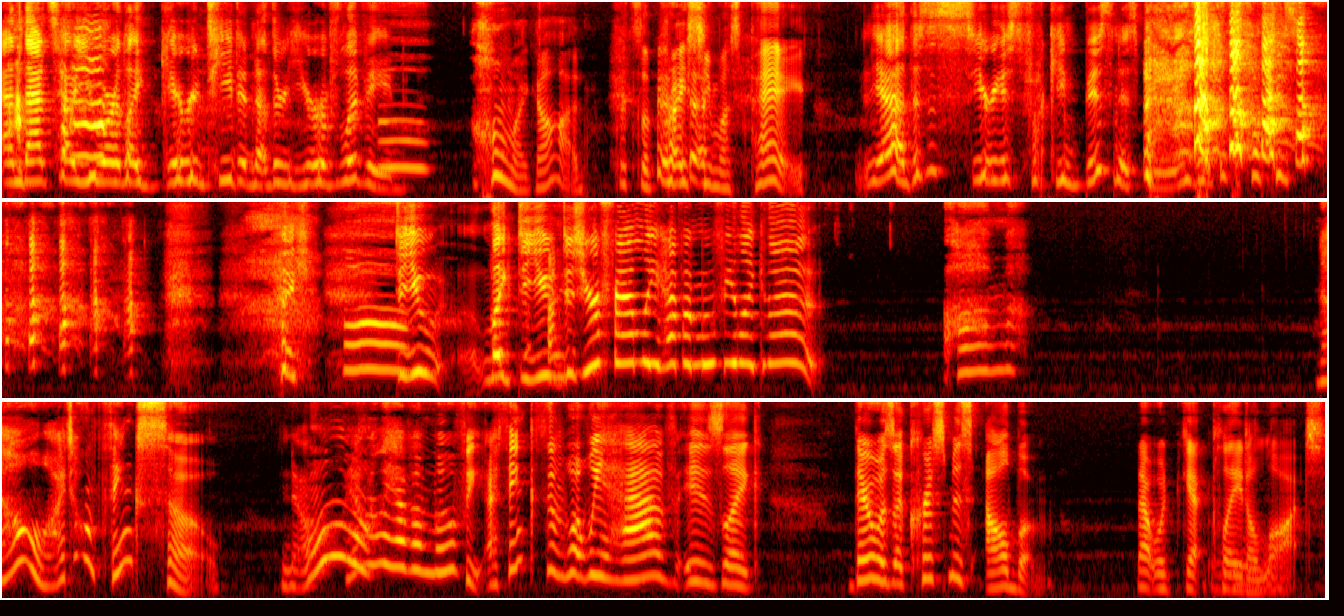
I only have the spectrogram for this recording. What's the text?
and that's how you are like guaranteed another year of living. oh my god, that's the price you must pay. Yeah, this is serious fucking business, Brie. What the fuck is? Like, do you like? Do you? I- Does your family have a movie like that? Um. No, I don't think so. No. We don't really have a movie. I think that what we have is like there was a Christmas album that would get played a lot.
